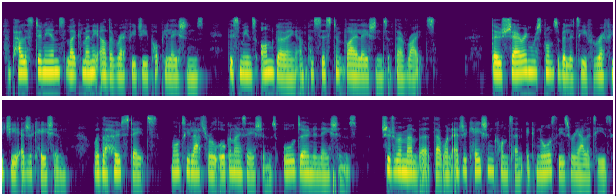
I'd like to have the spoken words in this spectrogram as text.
For Palestinians, like many other refugee populations, this means ongoing and persistent violations of their rights. Those sharing responsibility for refugee education, whether host states, multilateral organizations, or donor nations, should remember that when education content ignores these realities,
